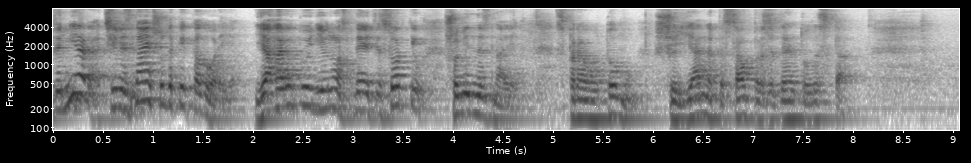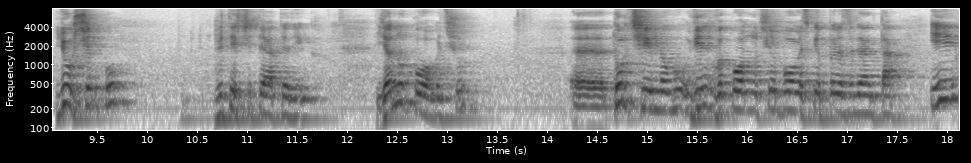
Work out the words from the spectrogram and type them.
прем'єра, чи він знає, що таке калорія. Я гарантую 99%, що він не знає. Справа в тому, що я написав президенту листа. Ющенку, 2005 рік, Януковичу, е, Турчинову, він виконуючий обов'язки президента, і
